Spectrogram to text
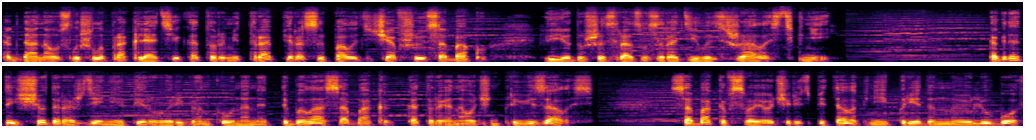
Когда она услышала проклятие, которыми Траппер осыпал одичавшую собаку, в ее душе сразу зародилась жалость к ней. Когда-то еще до рождения первого ребенка у Нанетты была собака, к которой она очень привязалась. Собака, в свою очередь, питала к ней преданную любовь.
